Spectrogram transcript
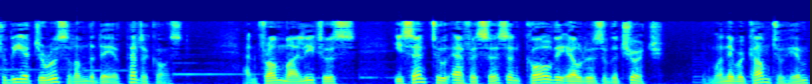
to be at Jerusalem the day of Pentecost. And from Miletus he sent to Ephesus, and called the elders of the church. And when they were come to him,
